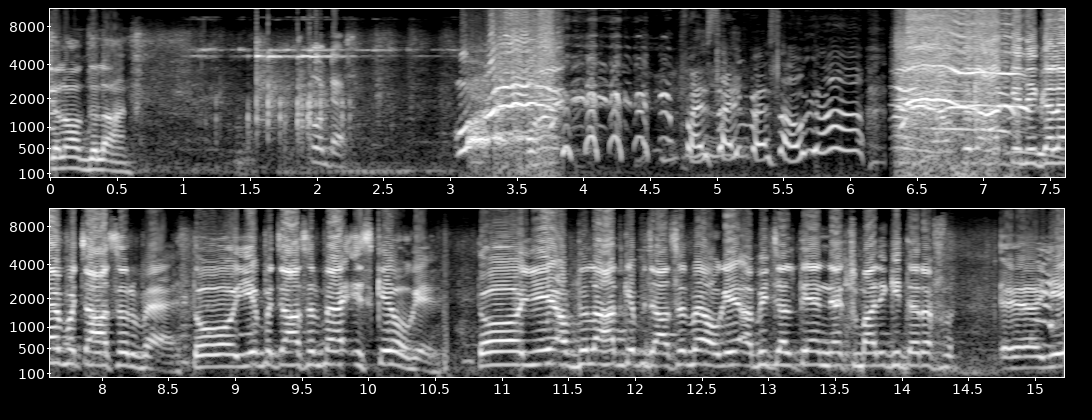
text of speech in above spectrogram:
चलो अब्दुल्ला पैसा ही पैसा होगा अब्दुल्ला के निकल है पचास रुपए। तो ये पचास रुपए इसके हो गए। तो ये अब्दुल्ला के पचास रुपए हो गए। अभी चलते हैं नेक्स्ट बारी की तरफ़। ये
